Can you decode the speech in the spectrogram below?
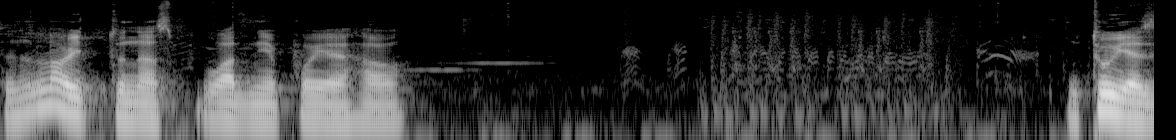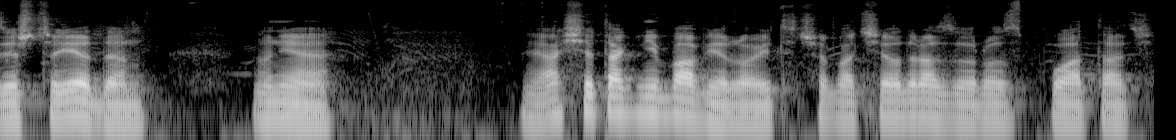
Ten Lloyd tu nas ładnie pojechał. Tu jest jeszcze jeden. No nie. Ja się tak nie bawię, Lloyd. Trzeba cię od razu rozpłatać.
